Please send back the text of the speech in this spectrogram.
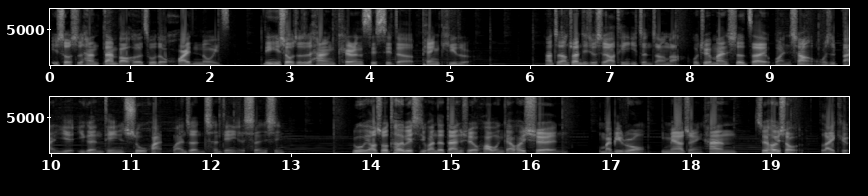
一首是和蛋宝合作的 White Noise，另一首则是和 Karen Cici 的 Painkiller。那这张专辑就是要听一整张的，我觉得蛮适合在晚上或是半夜一个人听，舒缓完整沉淀你的身心。如果要说特别喜欢的单曲的话，我应该会选 Might Be Wrong、Imagine 和最后一首 Like You。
